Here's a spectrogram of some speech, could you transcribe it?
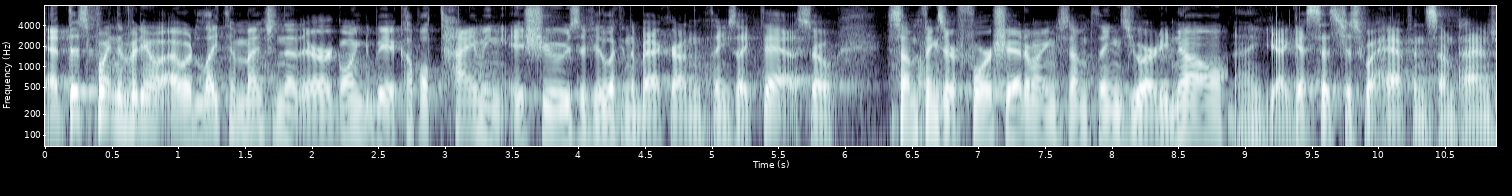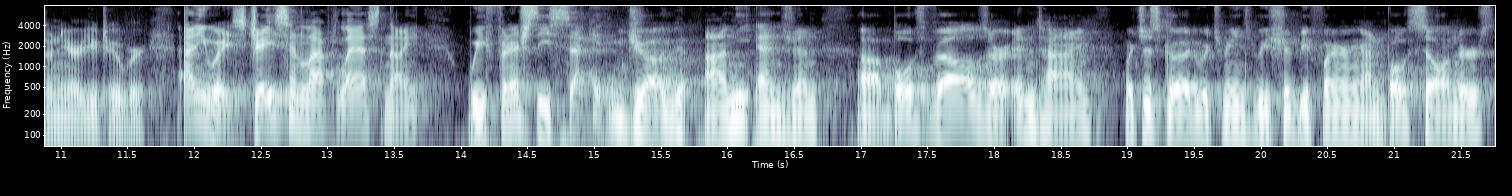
At this point in the video, I would like to mention that there are going to be a couple timing issues if you look in the background and things like that. So some things are foreshadowing, some things you already know. I, I guess that's just what happens sometimes when you're a YouTuber. Anyways, Jason left last night We finished the second jug on the engine. Uh, both valves are in time, which is good, which means we should be firing on both cylinders.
